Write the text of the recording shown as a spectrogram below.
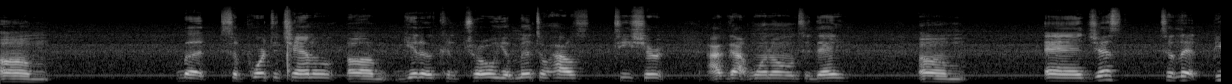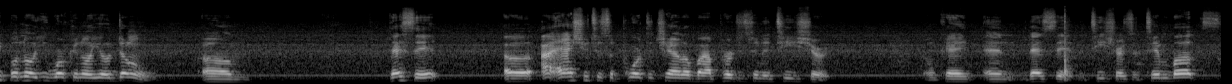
Um, but support the channel. Um, get a Control Your Mental House T-shirt. I got one on today. Um, and just to let people know you're working on your dome. Um, that's it. Uh, I ask you to support the channel by purchasing a T-shirt. Okay, and that's it. The T-shirts are ten bucks.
